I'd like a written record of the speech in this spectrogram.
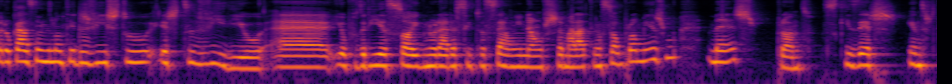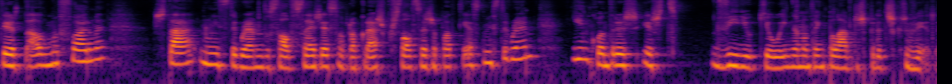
Para o caso de ainda não teres visto este vídeo, uh, eu poderia só ignorar a situação e não chamar a atenção para o mesmo, mas pronto, se quiseres entreter-te de alguma forma, está no Instagram do Salve Seja, é só procurar por Salve Seja Podcast no Instagram e encontras este vídeo que eu ainda não tenho palavras para descrever.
